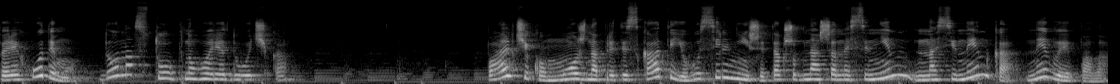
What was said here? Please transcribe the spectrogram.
переходимо до наступного рядочка. Пальчиком можна притискати його сильніше, так щоб наша насінинка не випала.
